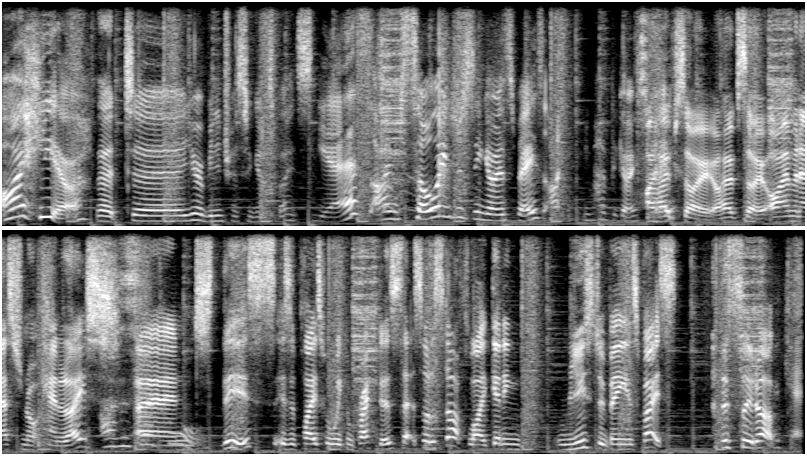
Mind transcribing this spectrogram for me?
I hear that uh, you're a bit interested in going to space. Yes, I'm so interested in going to space. I, you might be going to space. I hope so. I hope so. I'm an astronaut candidate, Oh, this is so and cool. this is a place where we can practice that sort of stuff, like getting used to being in space. Let's suit up. Okay.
